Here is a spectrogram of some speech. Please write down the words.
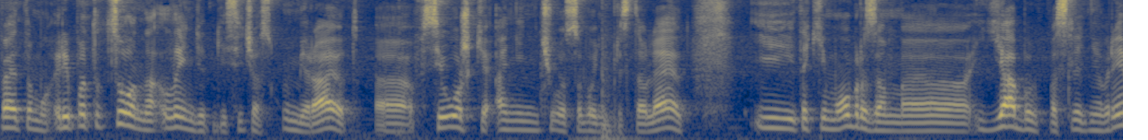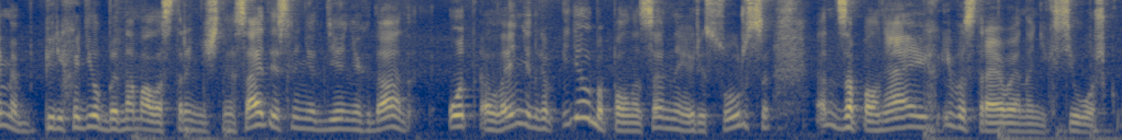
Поэтому репутационно лендинги сейчас умирают, э, в SEO они ничего собой не представляют. И таким образом э, я бы в последнее время переходил бы на малостраничные сайты, если нет денег, да, от лендингов и делал бы полноценные ресурсы, заполняя их и выстраивая на них SEO-шку.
